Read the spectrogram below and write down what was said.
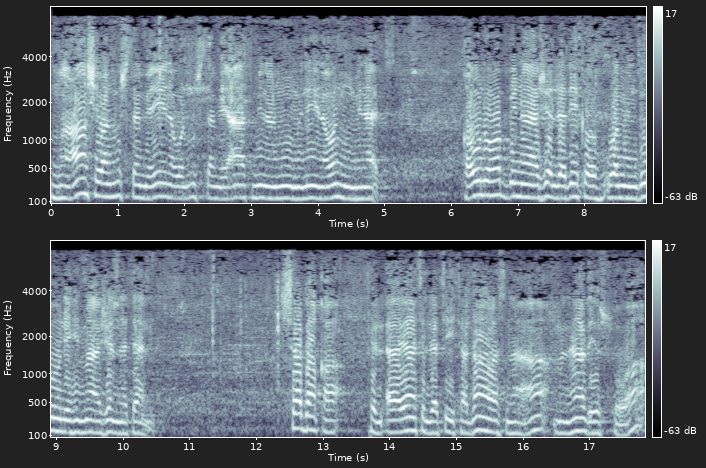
معاشر المستمعين والمستمعات من المؤمنين والمؤمنات. قول ربنا جل ذكره ومن دونهما جنتان. سبق في الآيات التي تدارسناها من هذه الصورة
